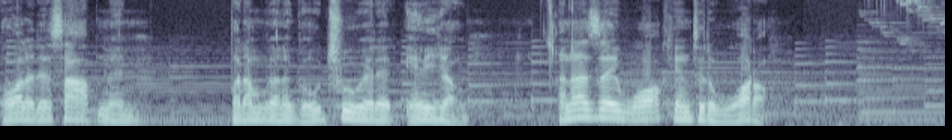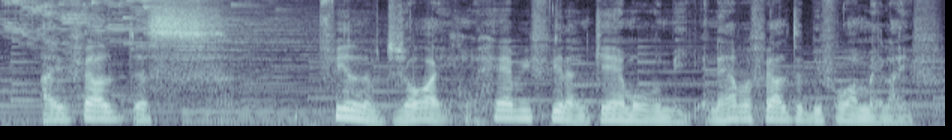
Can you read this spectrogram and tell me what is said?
all of this happening, but I'm gonna go through with it anyhow. And as I walked into the water, I felt this feeling of joy, a heavy feeling came over me. I never felt it before in my life.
